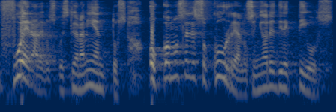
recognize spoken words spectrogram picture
fuera de los cuestionamientos. ¿O cómo se les ocurre a los señores directivos?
